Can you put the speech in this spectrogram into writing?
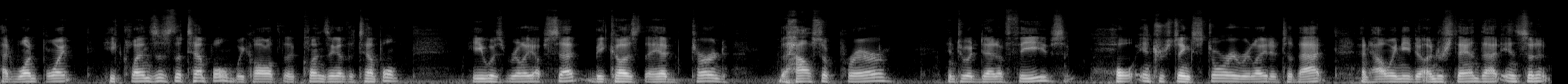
At one point, he cleanses the temple. We call it the cleansing of the temple. He was really upset because they had turned the house of prayer into a den of thieves. Whole interesting story related to that and how we need to understand that incident.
